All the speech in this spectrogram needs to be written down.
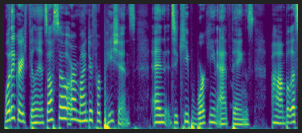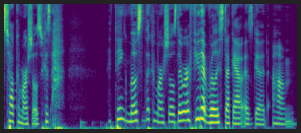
what a great feeling. It's also a reminder for patience and to keep working at things. Um, but let's talk commercials because i think most of the commercials there were a few that really stuck out as good. Um,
